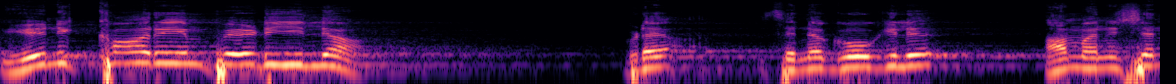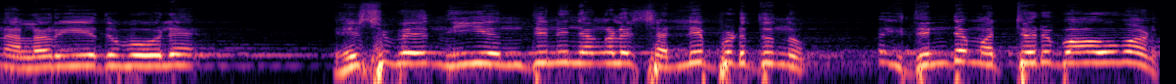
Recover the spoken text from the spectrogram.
എനിക്കാരെയും പേടിയില്ല. ഇവിടെ സിനഗോഗിൽ ആ മനുഷ്യൻ അലറിയതുപോലെ യേശുവെ നീ എന്തിനു ഞങ്ങളെ ശല്യപ്പെടുത്തുന്നു? ഇതിന്റെ മറ്റൊരു ഭാവമാണ്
